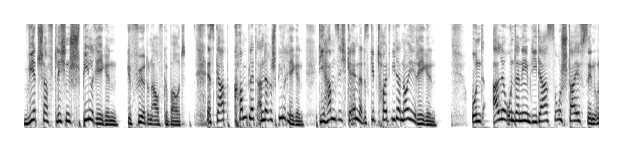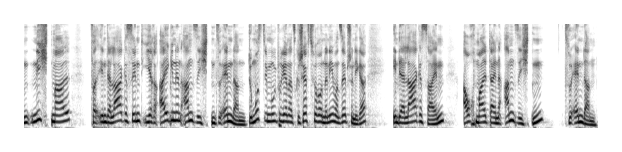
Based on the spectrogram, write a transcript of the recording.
wirtschaftlichen Spielregeln geführt und aufgebaut. Es gab komplett andere Spielregeln. Die haben sich geändert. Es gibt heute wieder neue Regeln. Und alle Unternehmen, die da so steif sind und nicht mal in der Lage sind, ihre eigenen Ansichten zu ändern. Du musst im Übrigen als Geschäftsführer, Unternehmer und Selbstständiger in der Lage sein, auch mal deine Ansichten zu ändern.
